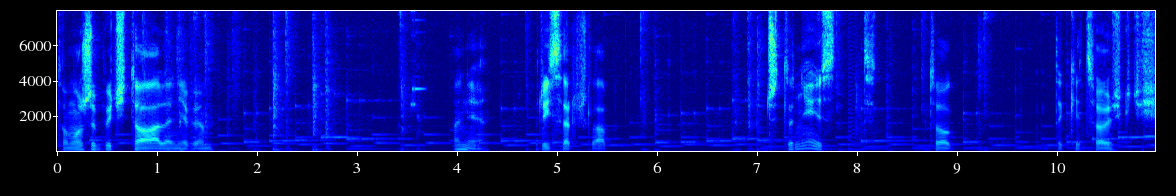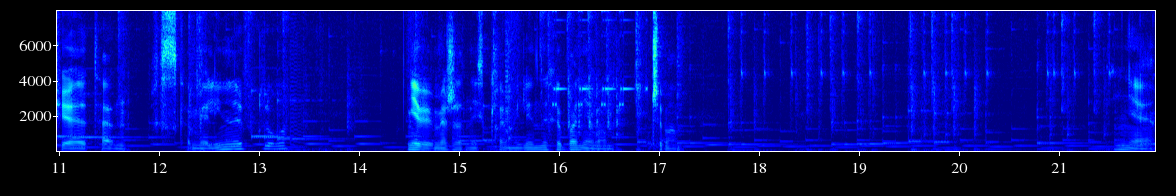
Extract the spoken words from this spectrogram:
To może być to, ale nie wiem. A nie. Research Lab. Czy to nie jest to takie coś, gdzie się ten z kamieliny wkluwa? Nie wiem, ja żadnej z kamieliny chyba nie mam. Czy mam? Nie.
